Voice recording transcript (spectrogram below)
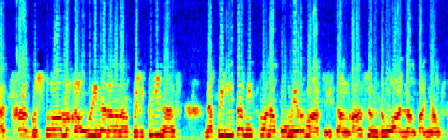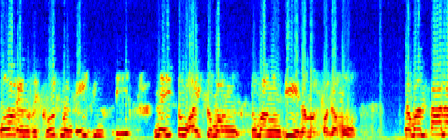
at saka gusto nga makauwi na lang ng Pilipinas, napilitan ito na pumirma sa isang kasunduan ng kanyang foreign recruitment agency na ito ay tumang, tumanggi na magpagamot. Samantala,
